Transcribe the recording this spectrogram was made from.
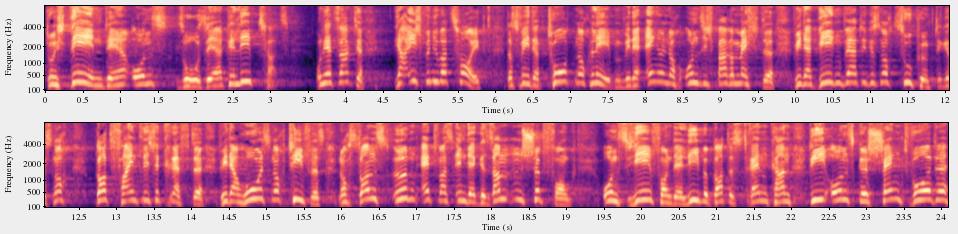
durch den, der uns so sehr geliebt hat. Und jetzt sagt er, ja, ich bin überzeugt, dass weder Tod noch Leben, weder Engel noch unsichtbare Mächte, weder Gegenwärtiges noch Zukünftiges, noch gottfeindliche Kräfte, weder Hohes noch Tiefes, noch sonst irgendetwas in der gesamten Schöpfung uns je von der Liebe Gottes trennen kann, die uns geschenkt wurde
